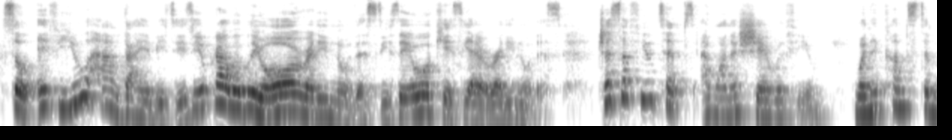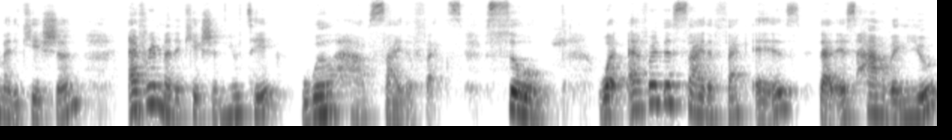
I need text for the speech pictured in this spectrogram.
so if you have diabetes, you probably already know this. You say, okay, see, I already know this. Just a few tips I want to share with you. When it comes to medication, every medication you take will have side effects. So, whatever the side effect is that is having you,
